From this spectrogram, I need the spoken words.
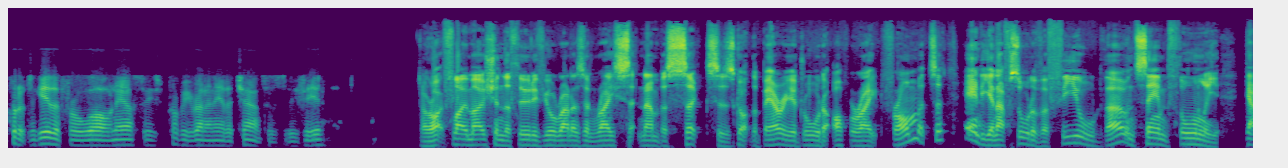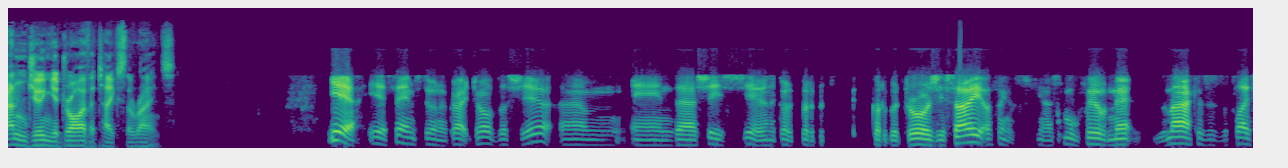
put it together for a while now. So he's probably running out of chances to be fair. All right, Flow Motion, the third of your runners in race number six, has got the barrier draw to operate from. It's a handy enough sort of a field, though, and Sam Thornley, gun junior driver, takes the reins. Yeah, yeah, Sam's doing a great job this year, um, and uh, she's yeah got a, got a good got a good draw as you say. I think it's you know small field and that the Markers is the place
